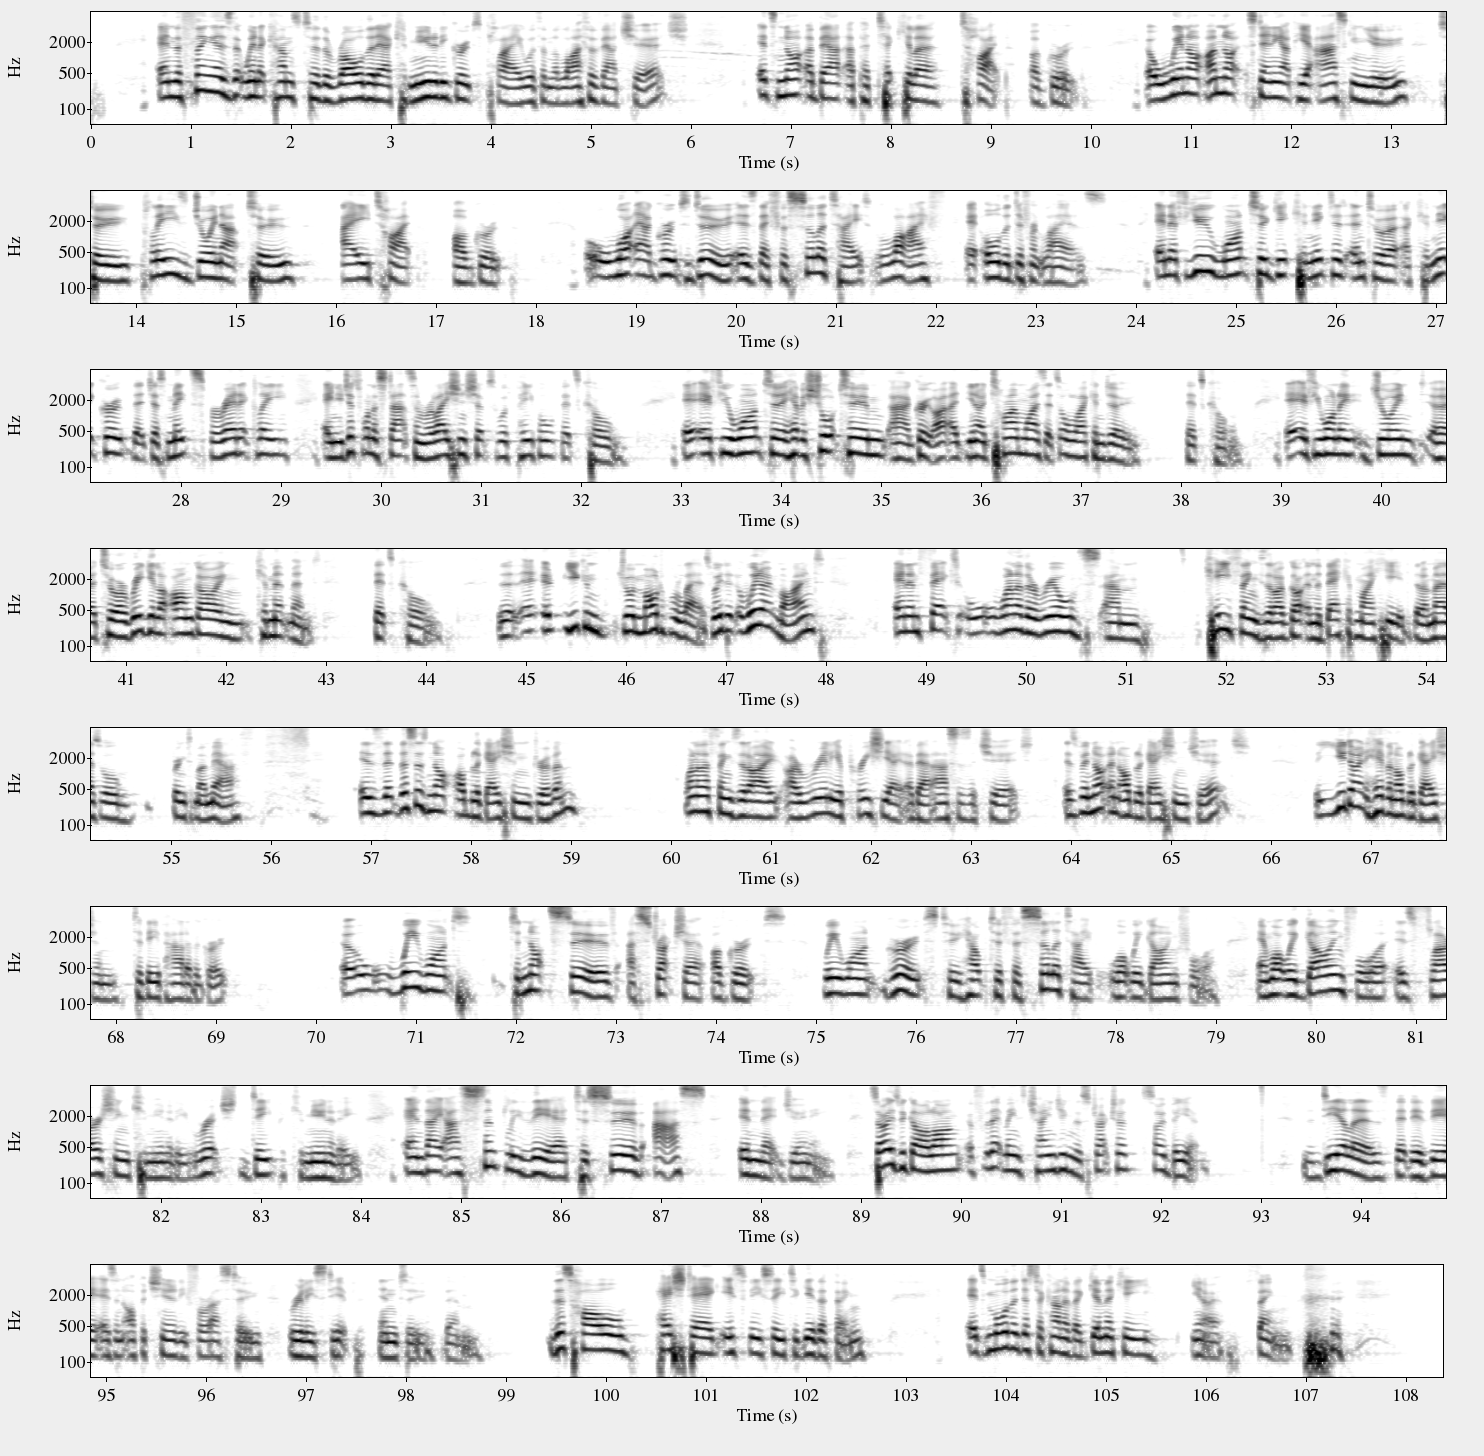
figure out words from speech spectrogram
And the thing is that when it comes to the role that our community groups play within the life of our church, it's not about a particular type of group. We're not, I'm not standing up here asking you to please join up to a type of group. What our groups do is they facilitate life at all the different layers. And if you want to get connected into a, a, connect group that just meets sporadically and you just want to start some relationships with people, that's cool. If you want to have a short term uh, group, I, you know, time wise, that's all I can do. That's cool. If you want to join uh, to a regular ongoing commitment, that's cool. It, it, you can join multiple labs. We, we don't mind. And in fact, one of the real um, key things that I've got in the back of my head that I may as well bring to my mouth is that this is not obligation driven. One of the things that I, I really appreciate about us as a church is we're not an obligation church. You don't have an obligation to be part of a group. Uh, we want to not serve a structure of groups. We want groups to help to facilitate what we're going for. And what we're going for is flourishing community, rich, deep community. And they are simply there to serve us in that journey. So as we go along, if that means changing the structure, so be it. The deal is that they're there as an opportunity for us to really step into them. This whole hashtag SVC together thing it's more than just a kind of a gimmicky, you know, thing.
